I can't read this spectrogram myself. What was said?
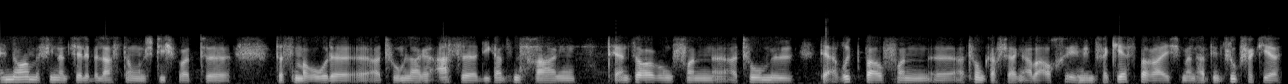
enorme finanzielle Belastungen, Stichwort äh, das marode äh, Atomlager Asse, die ganzen Fragen der Entsorgung von äh, Atommüll, der Rückbau von äh, Atomkraftwerken, aber auch eben im Verkehrsbereich. Man hat den Flugverkehr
